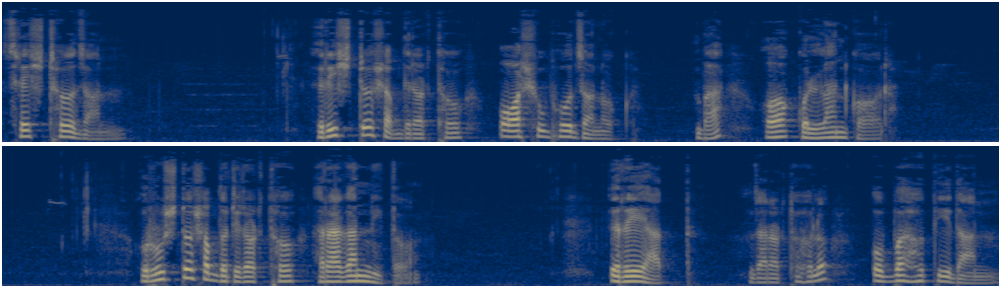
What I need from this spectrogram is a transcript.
শ্রেষ্ঠ জন হৃষ্ট শব্দের অর্থ অশুভজনক বা অকল্যাণকর। রুষ্ট শব্দটির অর্থ রাগান্বিত। রেয়াত, যার অর্থ হল অব্যাহতি দান।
